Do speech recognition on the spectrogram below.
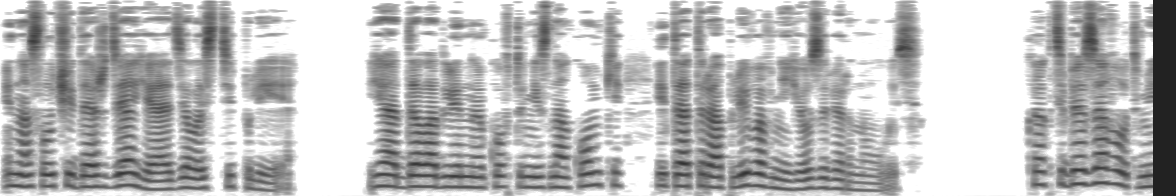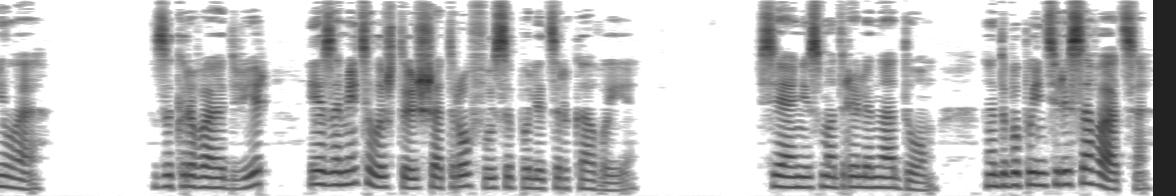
и на случай дождя я оделась теплее. Я отдала длинную кофту незнакомке, и та торопливо в нее завернулась. «Как тебя зовут, милая?» Закрывая дверь, я заметила, что из шатров высыпали цирковые. Все они смотрели на дом — надо бы поинтересоваться,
